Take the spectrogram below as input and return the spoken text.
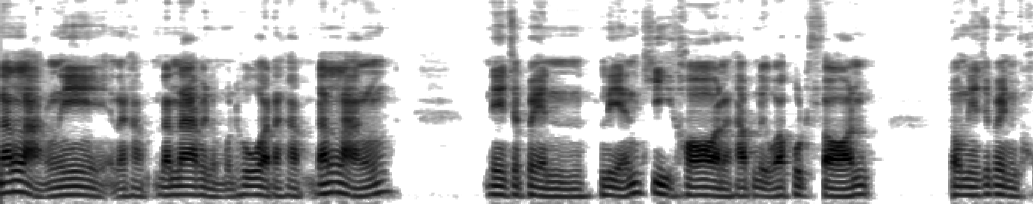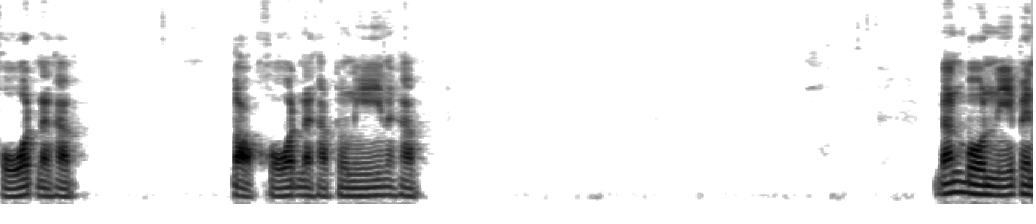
ด้านหลังนี่นะครับ ด้านหน้าเป็นหลวงปู่ทวดนะครับ ด้านหลังนี่จะเป็นเหรียญขี่คอนะครับ หรือว่าพุทธซ้อน ตรงนี้จะเป็นโค้ดนะครับตอกโค้ดนะครับ ตรงนี้นะครับ ด้านบนนี้เป็น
